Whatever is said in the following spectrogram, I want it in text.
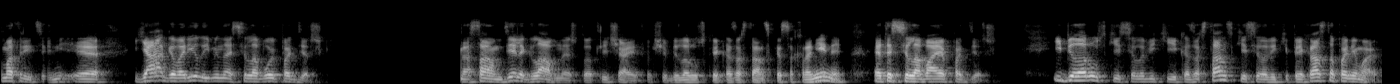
смотрите, э, я говорил именно о силовой поддержке. На самом деле главное, что отличает вообще белорусское и казахстанское сохранение, это силовая поддержка. И белорусские силовики, и казахстанские силовики прекрасно понимают.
